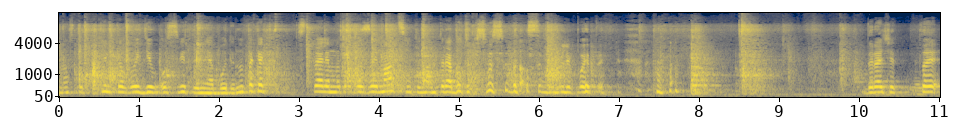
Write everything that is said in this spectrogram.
У нас тут кілька видів освітлення буде. Ну, так як стелями треба займатися, то нам треба тут все сюди собі вліпити. До речі, це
